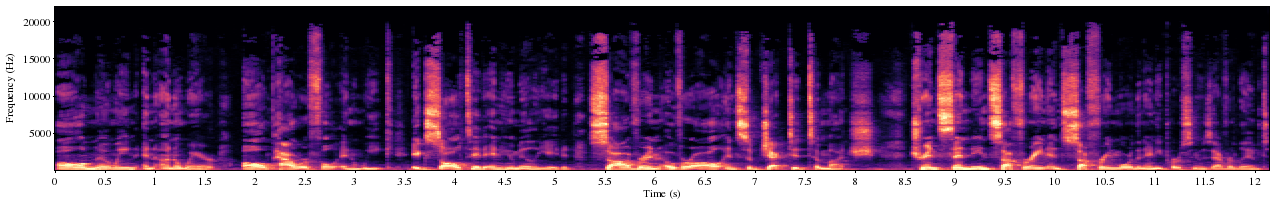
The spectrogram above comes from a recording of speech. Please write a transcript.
all knowing and unaware, all powerful and weak, exalted and humiliated, sovereign over all and subjected to much, transcending suffering and suffering more than any person who's ever lived,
